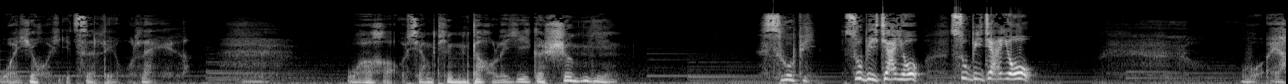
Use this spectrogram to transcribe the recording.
我又一次流泪了。我好像听到了一个声音：“苏比，苏比加油，苏比加油！”我呀，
